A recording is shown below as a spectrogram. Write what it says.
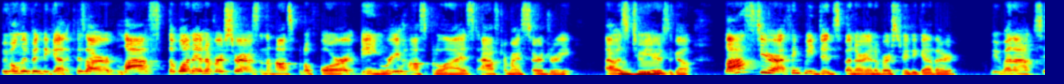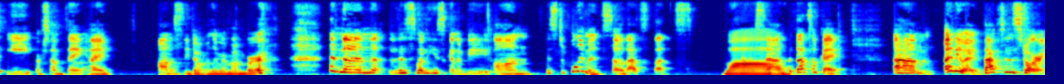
We've only been together because our last, the one anniversary I was in the hospital for, being rehospitalized after my surgery. That was two Mhm. years ago. Last year, I think we did spend our anniversary together. We went out to eat or something. I honestly don't really remember. And then this one, he's going to be on his deployment, so that's that's kind of sad, but that's okay. Um, anyway, back to the story.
